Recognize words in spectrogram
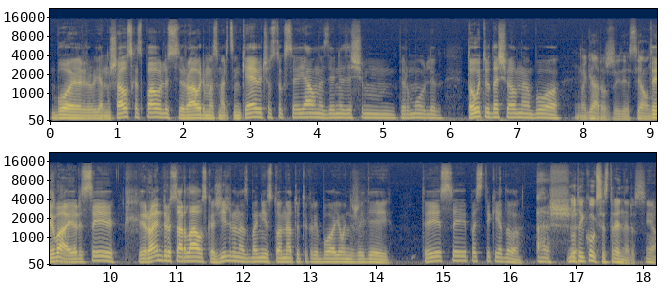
Buvo ir Janušauskas Paulius, ir Aurimas Marcinkievičius, toksai jaunas 91 lyg. Tautvydas Švelna buvo. Na geras žaidėjas, jaunas. Tai va, ir jisai, ir Andrius Arlauskas, Žilvinas Banys tuo metu tikrai buvo jauni žaidėjai. Tai jisai pasitikėdavo. Aš. Nu tai koks jis treneris? Jo.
